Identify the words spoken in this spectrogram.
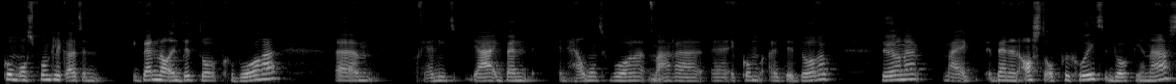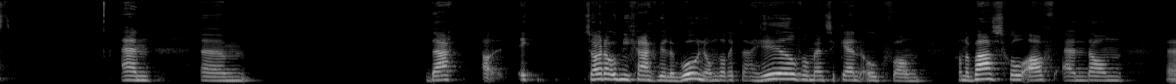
kom oorspronkelijk uit een... Ik ben wel in dit dorp geboren. of ja, niet... Ja, ik ben in Helmond geboren, maar uh, ik kom uit dit dorp. Deurne. Maar ik ben in Asten opgegroeid, een dorp hiernaast. En ehm, daar, ah, ik zou daar ook niet graag willen wonen, omdat ik daar heel veel mensen ken, ook van, van de basisschool af. En dan uh,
